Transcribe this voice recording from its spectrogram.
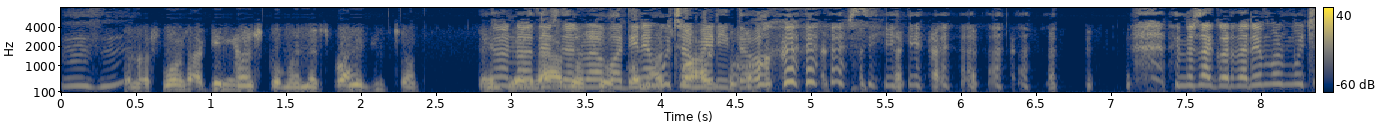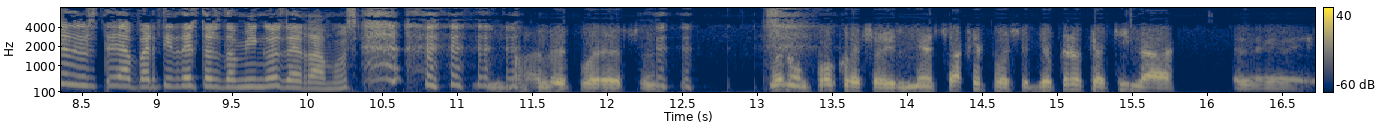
los pueblos aquí no es como en España, que son no, no, desde luego, tiene mucho mérito. sí. Nos acordaremos mucho de usted a partir de estos domingos de Ramos. vale, pues. Bueno, un poco eso. El mensaje, pues yo creo que aquí la, eh,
